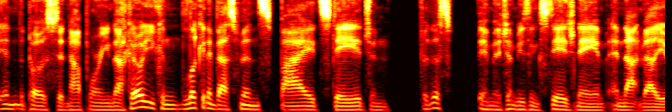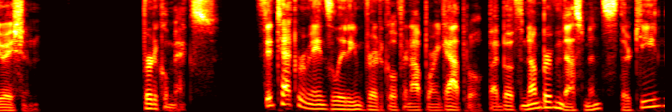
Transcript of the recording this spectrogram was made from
in the post at notboring.co, you can look at investments by stage. And for this image, I'm using stage name and not valuation. Vertical mix. FinTech remains the leading vertical for not boring capital by both number of investments, 13,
